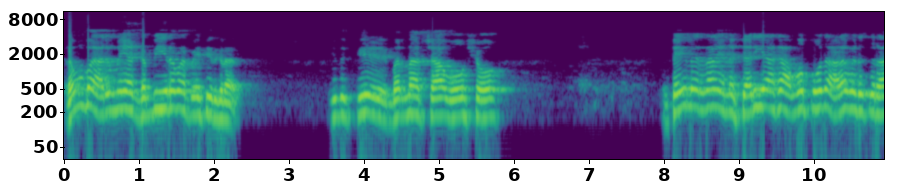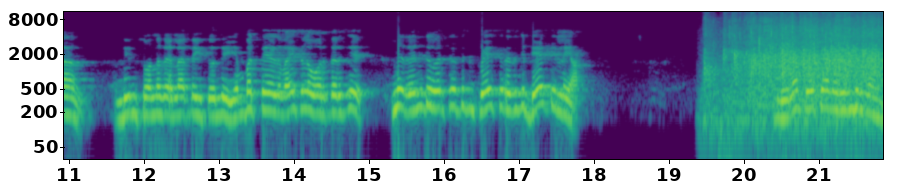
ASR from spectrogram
ரொம்ப அருமையா கம்பீரமா பேசியிருக்கிறார். இதுக்கு பர்னாட் ஷா ஓஷோ டெய்லர் தான் என்னை சரியாக அவ்வப்போது அளவெடுக்கிறான் அப்படின்னு சொன்னது எல்லாத்தையும் சொல்லி எண்பத்தேழு வயசுல ஒருத்தருக்கு இன்னும் ரெண்டு வருஷத்துக்கு பேசுறதுக்கு டேட் இல்லையா இதெல்லாம் பேச்சாளர் இருந்திருக்காங்க.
